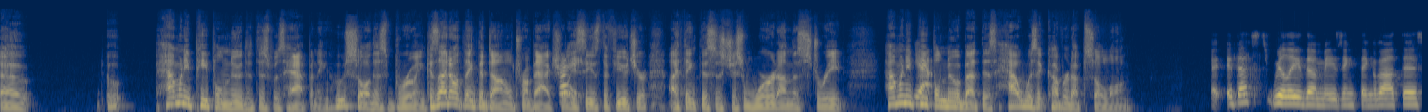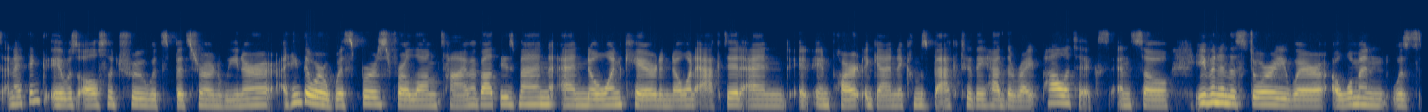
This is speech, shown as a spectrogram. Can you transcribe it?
Uh, how many people knew that this was happening? Who saw this brewing? Because I don't think that Donald Trump actually right. sees the future. I think this is just word on the street. How many yeah. people knew about this? How was it covered up so long? That's really the amazing thing about this. And I think it was also true with Spitzer and Weiner. I think there were whispers for a long time about these men, and no one cared and no one acted. And it, in part, again, it comes back to they had the right politics. And so, even in the story where a woman was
